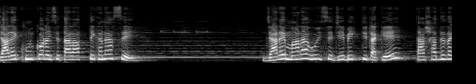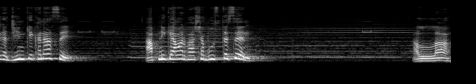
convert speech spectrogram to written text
যারে খুন করা হয়েছে তার আত্মা এখানে আছে। যারে মারা হয়েছে যে ব্যক্তিটাকে, তার সাথে থাকা জিনকে এখানে আছে। আপনি কি আমার ভাষা বুঝতেছেন? আল্লাহ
